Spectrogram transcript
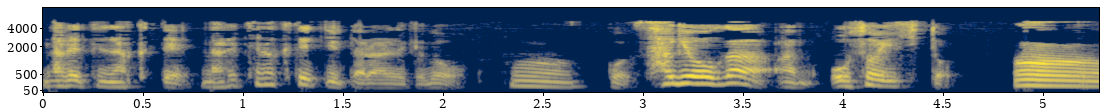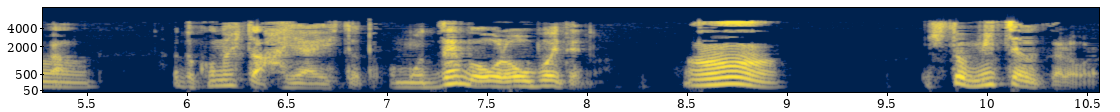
う、慣れてなくて、慣れてなくてって言ったらあれだけど、うん。こう作業があの遅い人。うん。あとこの人は早い人とか、もう全部俺覚えてるうん。の。人見ちゃうから俺。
